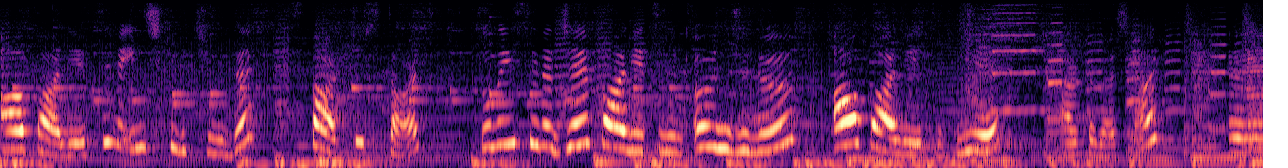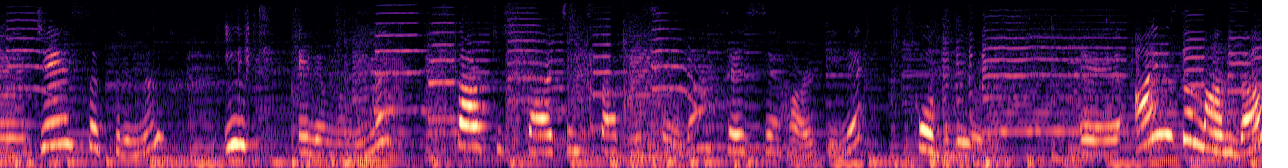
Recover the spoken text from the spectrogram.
A faaliyeti ve ilişki biçimi de start to start. Dolayısıyla C faaliyetinin öncülü A faaliyeti diye arkadaşlar eee, C satırının ilk elemanını start to start'ın kısaltması olan SS harfiyle kodluyorum. Eee, aynı zamanda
